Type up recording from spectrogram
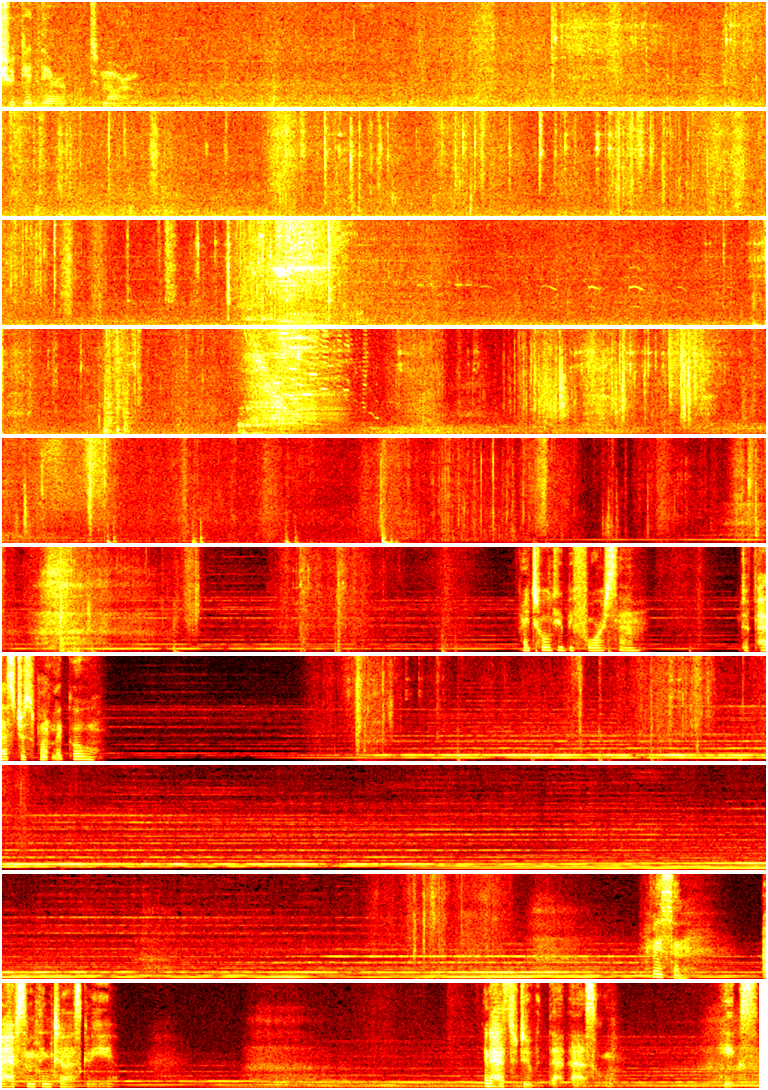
Should get there tomorrow. I told you before, Sam. The past just won't let go. Listen, I have something to ask of you. It has to do with that asshole. Higgs.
